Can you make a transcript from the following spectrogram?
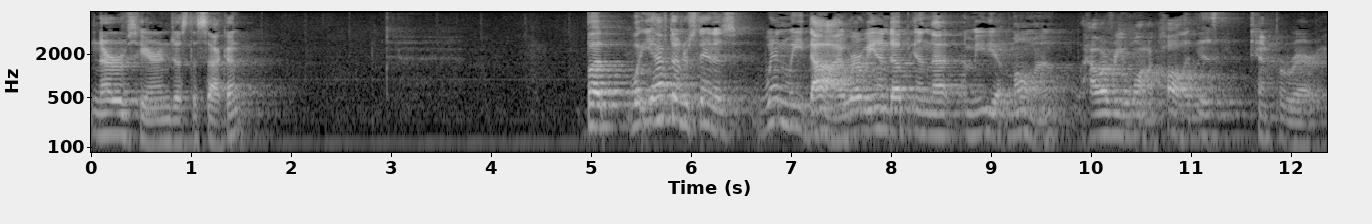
nerves here in just a second. But what you have to understand is when we die, where we end up in that immediate moment, however you want to call it, is temporary.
